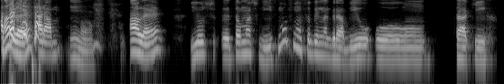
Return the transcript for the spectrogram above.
A ale, tak się staram. No, ale już e, Tomasz Lis mocno sobie nagrabił u takich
